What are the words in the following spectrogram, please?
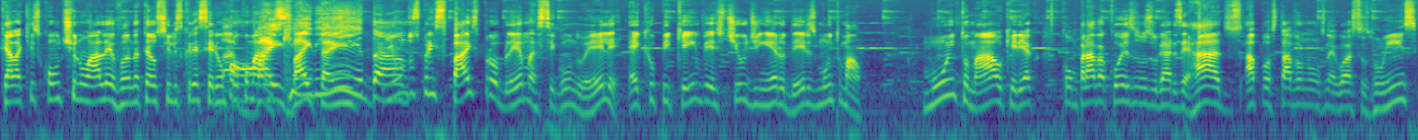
que ela quis continuar levando até os filhos crescerem um pouco mais. baita, hein? Querida. E um dos principais problemas, segundo ele, é que o Piquet investiu o dinheiro deles muito mal. Muito mal, queria comprava coisas nos lugares errados, apostava nos negócios ruins.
